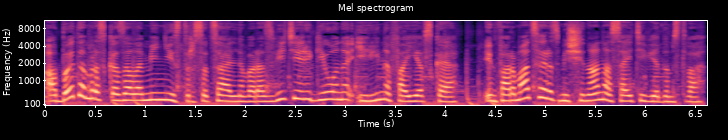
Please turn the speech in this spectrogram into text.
Об этом рассказала министр социального развития региона Ирина Фаевская. Информация размещена на сайте ведомства.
